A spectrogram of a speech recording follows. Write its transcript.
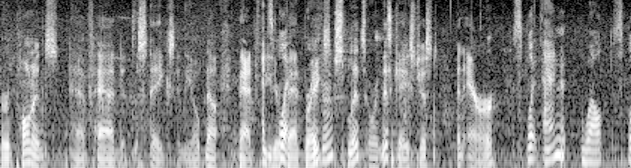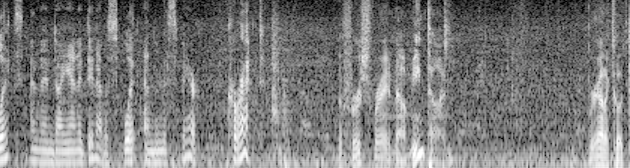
her opponents have had mistakes in the open. Now, bad And either split. bad breaks, Mhm. splits, or in this case, just an error. Split and, well, splits, and then Diana did have a split and the miss spare. Correct. The first frame. Now, meantime, Brianna Cote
